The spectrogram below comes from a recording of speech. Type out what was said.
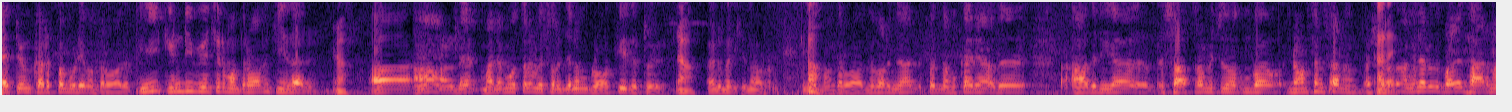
ഏറ്റവും കടുപ്പം കൂടിയ മന്ത്രവാദം. ഈ കിണ്ടി ഉപയോഗിച്ചിട്ട് മന്ത്രവാദം ചെയ്താൽ ആ ആ ആളുടെ മലമൂത്ര വിസർജനം ബ്ലോക്ക് ചെയ്തിട്ട് അയാൾ മരിക്കുന്നവരാണ്. ഈ മന്ത്രവാദം എന്ന് പറഞ്ഞാൽ ഇപ്പൊ നമുക്കറിയാം അത് ആധുനിക ശാസ്ത്രം വെച്ച് നോക്കുമ്പോൾ നോൺസെൻസ് ആണ്. പക്ഷെ അങ്ങനെ ഒരു പഴയ ധാരണ.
